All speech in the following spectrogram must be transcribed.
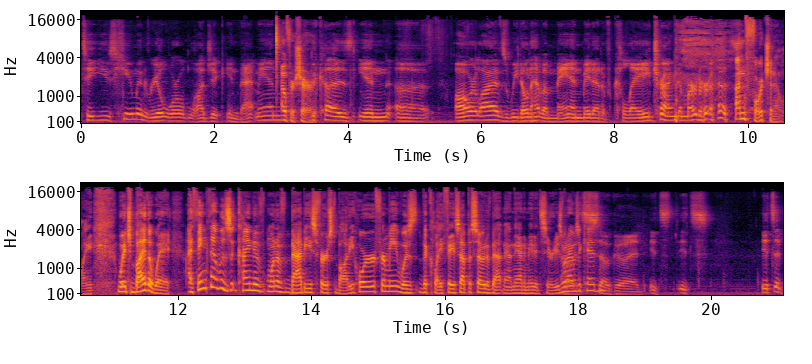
to use human real world logic in Batman. Oh, for sure. because in uh, all our lives we don't have a man made out of clay trying to murder us. unfortunately which by the way i think that was kind of one of babby's first body horror for me was the clayface episode of batman the animated series when i was a kid so good. It's it's it's a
